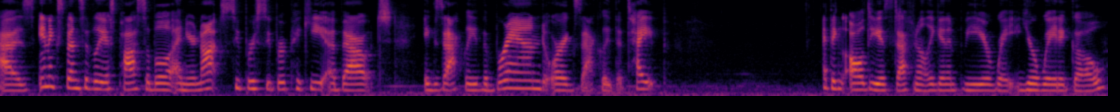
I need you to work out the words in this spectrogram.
as inexpensively as possible and you're not super, super picky about exactly the brand or exactly the type, I think Aldi is definitely going to be your way, your way to go.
